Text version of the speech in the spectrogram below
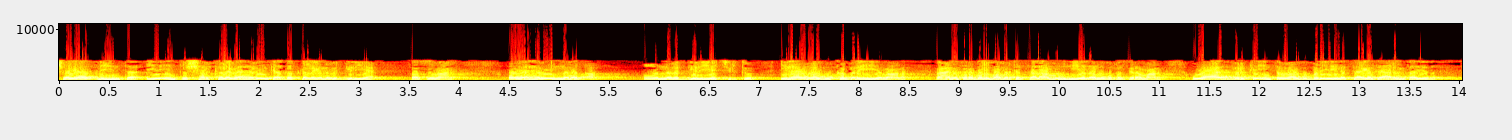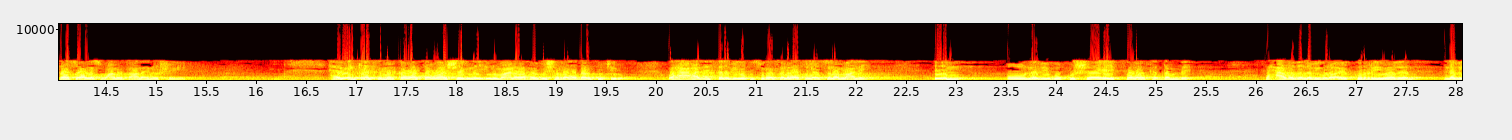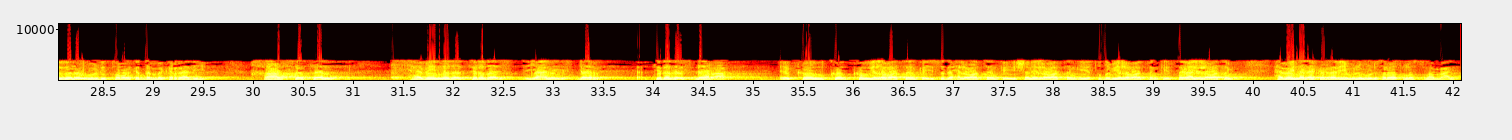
shayaadiinta iyo inta shar kalebaa habeenkaa dadka laga nabadgeliyaa. Saas way macana oo waa habeen nabad ah oo nabadgeliya jirto. Ilaa waagu ka baryaya macna. Macni fara badan baa marka salaamun hiyada lagu fasira macna. Waagbarka inta waagu baryayna taagan arrinta iyada saasuu alla subxana wa tacala inoo sheegay. Habeenkaasi marka waata waa sheegnay inuu macnaha waxa bisha ramadaan ku jiro. Waxaa axaadiista nabiga ku sugan salawatullahi wasalaamu calayh in uu nebigu ku sheegay tobanka dambe. Saxaabada nebiguna ay ku riyoodeen. Nebiguna uu yidhi tobanka dambe ka raadiye khaasatan habeenada tirada yani isdheer tirada isdheer ah ee kow iyo labaatanka iyo saddex labaatanka iyo shan iyo labaatanka iyo toddobiyo labaatanka iyo sagaal iyo labaatanka habeenadaa ka raadiya buu nebigu yhi salawatullah waslamu calayh.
